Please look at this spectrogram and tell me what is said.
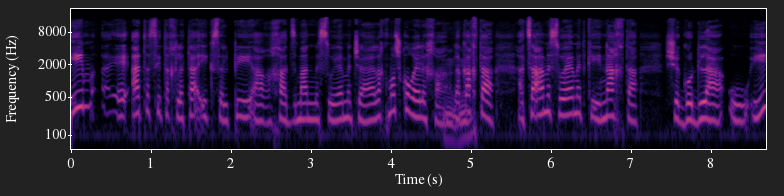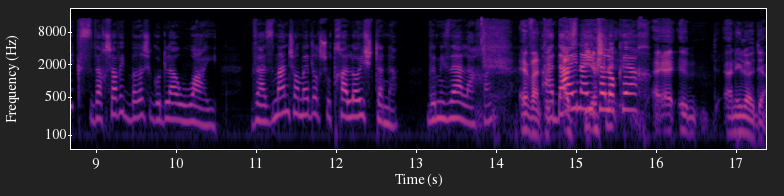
אם אה, את עשית החלטה X על פי הערכת זמן מסוימת שהיה לך, כמו שקורה לך, לקחת הצעה מסוימת כי הנחת שגודלה הוא X, ועכשיו התברר שגודלה הוא Y, והזמן שעומד לרשותך לא השתנה, ומזה הלחץ. הבנתי. עדיין היית לי- לוקח? אה, אה, אני לא יודע,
